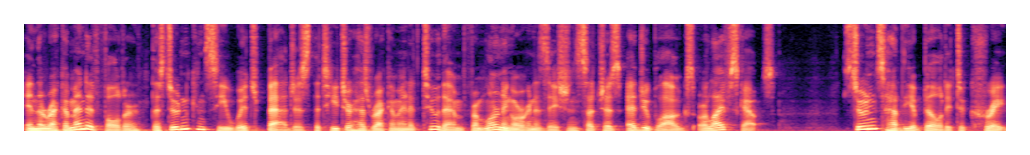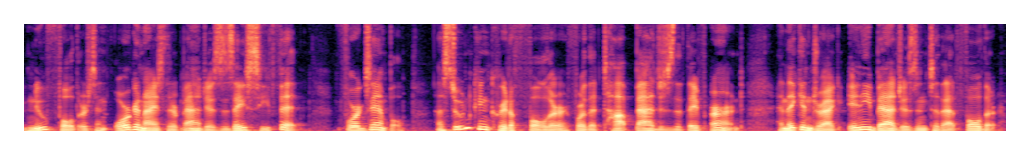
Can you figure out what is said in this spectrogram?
In the Recommended folder, the student can see which badges the teacher has recommended to them from learning organizations such as EduBlogs or Life Scouts. Students have the ability to create new folders and organize their badges as they see fit. For example, a student can create a folder for the top badges that they've earned, and they can drag any badges into that folder.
